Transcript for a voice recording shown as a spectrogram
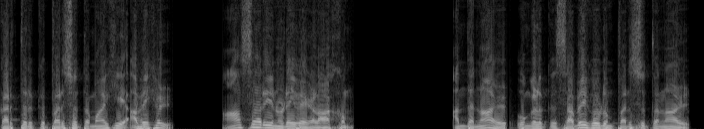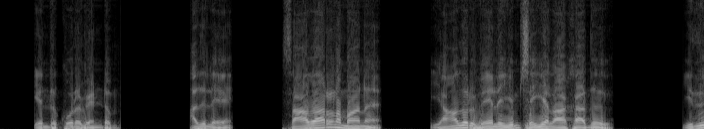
கர்த்தருக்கு பரிசுத்தமாகிய அவைகள் ஆசாரியனுடையவைகளாகும். அந்த நாள் உங்களுக்கு சபை கூடும் பரிசுத்த நாள் என்று கூற வேண்டும். அதிலே சாதாரணமான யாதொரு வேலையும் செய்யலாகாது. இது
